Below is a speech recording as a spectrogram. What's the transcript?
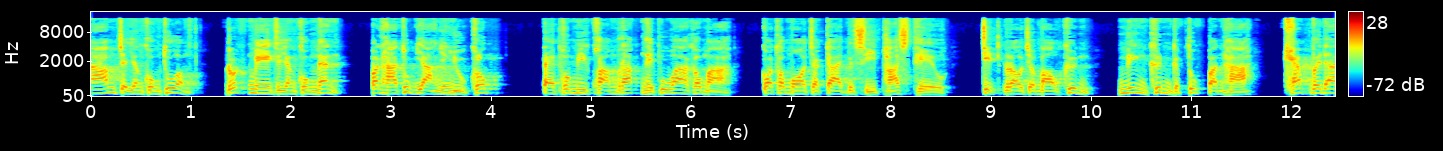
น้ำจะยังคงท่วม รถเมล์จะยังคงแน่น ปัญหาทุกอย่างยังอยู่ครบ แต่พอมีความรักในผู้ว่าเข้ามากทมจะกลายเป็นสีพาสเทล จิตเราจะเบาขึ้น นิ่งขึ้นกับทุกปัญหา cap ไว้ได้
